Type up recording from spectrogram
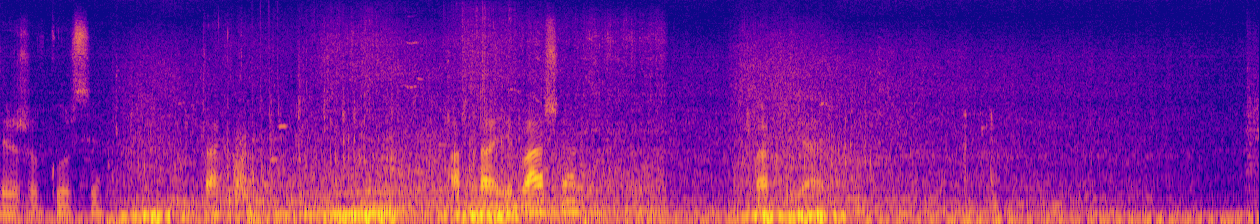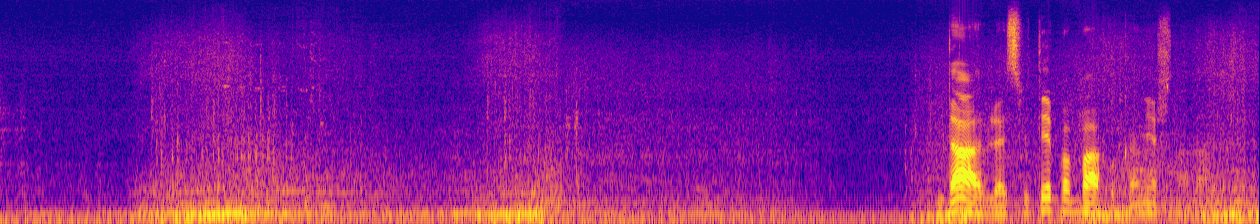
Держу в курсе. Так. Авто ебаша. Так я. Да, блядь, цветы бабаху, конечно, да.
